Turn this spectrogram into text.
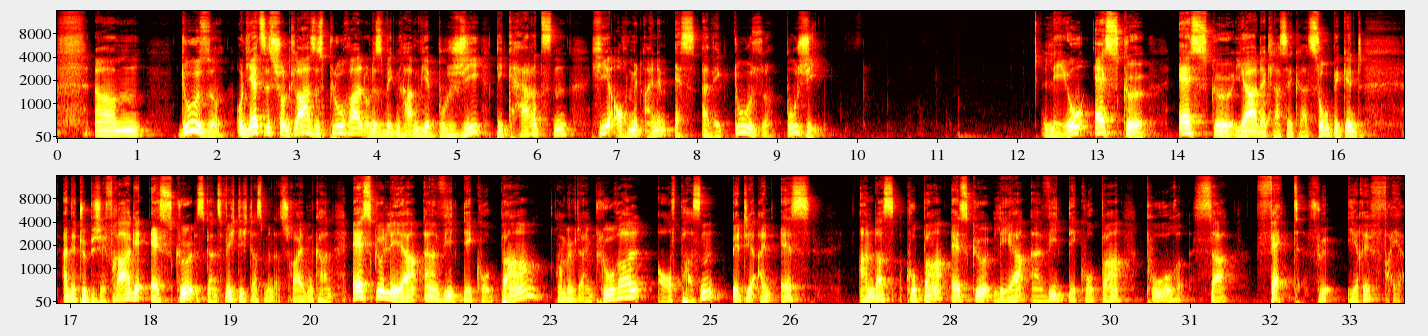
Ähm, douze. Und jetzt ist schon klar, es ist Plural und deswegen haben wir Bougie, die Kerzen, hier auch mit einem S, avec douze, Bougie. Leo, est-ce que, est-ce que, ja, der Klassiker, so beginnt eine typische Frage. Est-ce que ist ganz wichtig, dass man das schreiben kann. Est-ce que Léa invite des copains? Haben wir wieder ein Plural. Aufpassen, bitte ein S an das Copain. Est-ce que Léa invite des copains pour sa fête, für ihre Feier?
